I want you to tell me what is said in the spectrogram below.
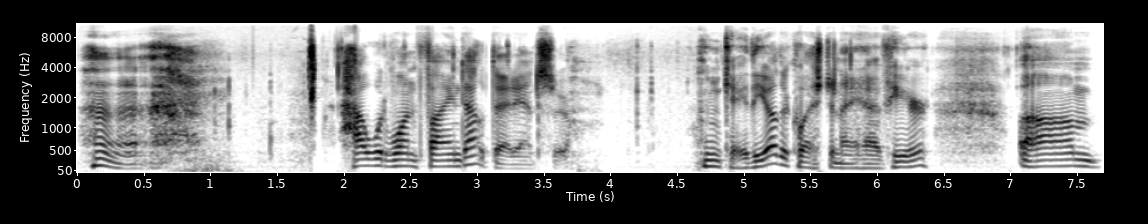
Huh. How would one find out that answer? Okay, the other question I have here. Um,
